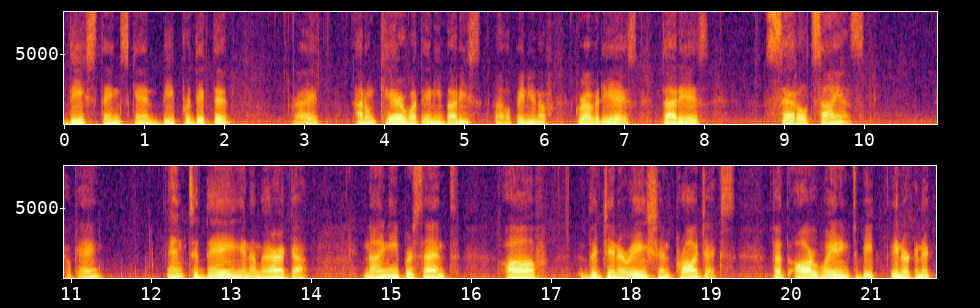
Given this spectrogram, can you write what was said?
These things can be predicted, right? I don't care what anybody's uh, opinion of gravity is. That is settled science, okay? And today in America, 90% of the generation projects that are waiting to be interconnected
